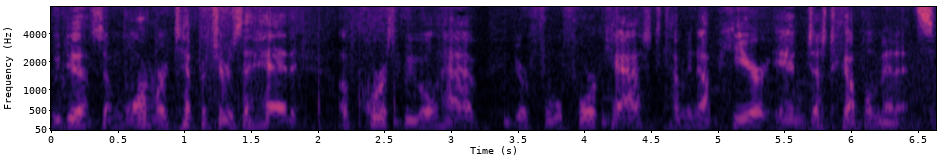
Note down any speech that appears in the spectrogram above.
We do have some warmer temperatures ahead. Of course, we will have your full forecast coming up here in just a couple minutes.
